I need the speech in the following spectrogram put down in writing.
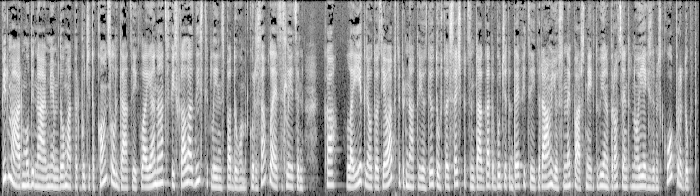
Pirmā ar mudinājumiem domāt par budžeta konsolidāciju klajā nāca Fiskālās disciplīnas padome, kuras aplēses liecina, ka, lai iekļautos jau apstiprinātajos 2016. gada budžeta deficīta rāmjos un nepārsniegtu 1% no iekšzemes koprodukta,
